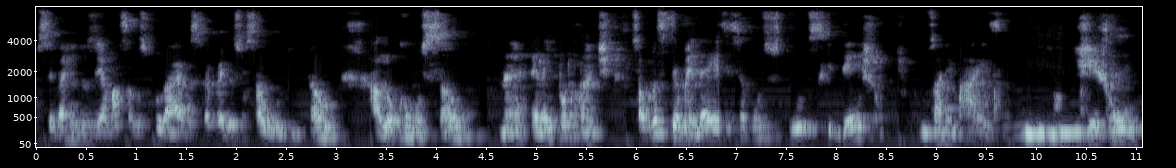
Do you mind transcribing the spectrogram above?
você vai reduzir a massa muscular, você vai perder sua saúde. Então, a locomoção, né, ela é importante. Só para você ter uma ideia, existem alguns estudos que deixam tipo, os animais em, em jejum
